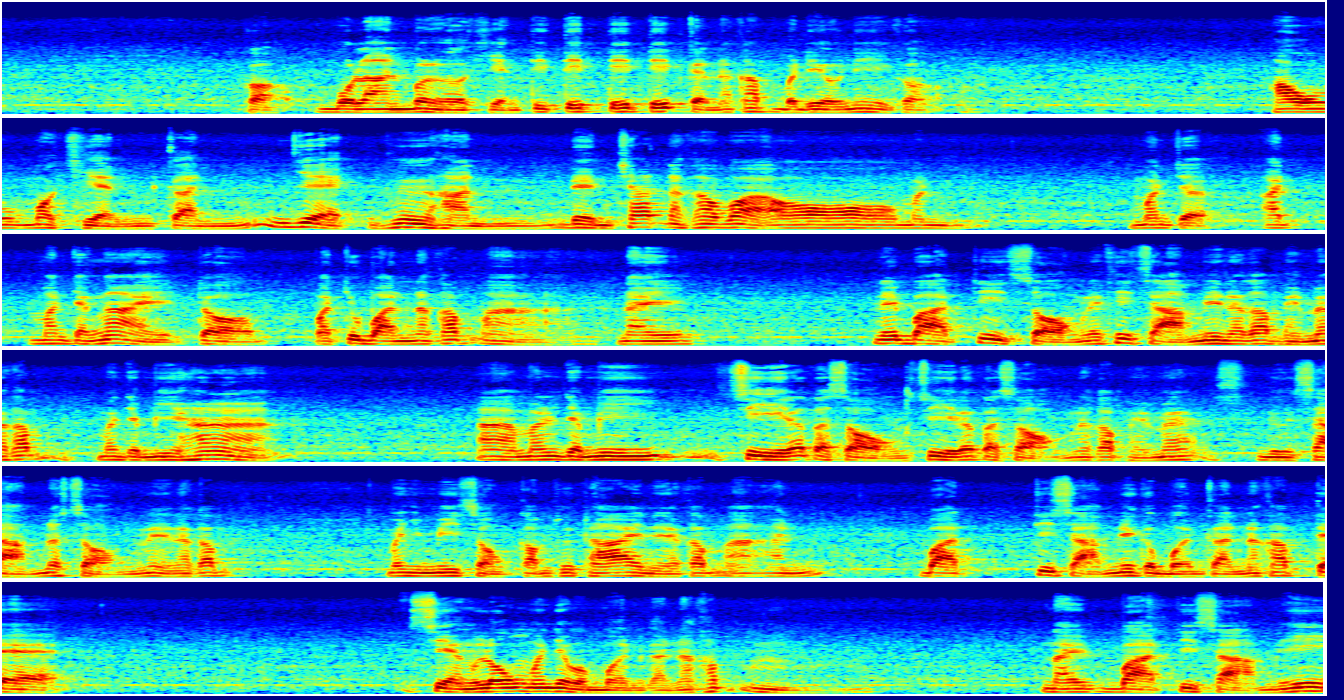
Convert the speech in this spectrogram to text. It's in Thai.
ก็โบราณเบิ่งก็เขียนติดติดติดติดกันนะครับประเดี๋ยวนี้ก็เอามาเขียนกันแยกคือหันเด่นชัดนะครับ ว่าอ๋อมันมันจะอมันจะง่ายต่อ ปัจจุบันนะครับในในบาทที่สองและที่สามนี่นะครับ เห็นไหมครับ มันจะมีห้าอ่ามันจะมีสี่แล้วก็สองสี่แล้วก็สองนะครับ เห็นไหมหรือสามและสองเนี่ยนะครับ มันยังมีสองกรรมสุดท้ายเนี่ยนะครับอ,อันบาทที่สามนี่ก็เหมือนกันนะครับ แต่เสียงลงมันจะบ่เหมือนกันนะครับ อืม ในบาทที่สามนี้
